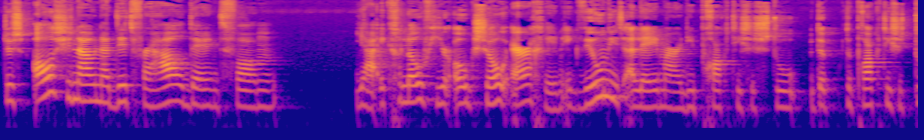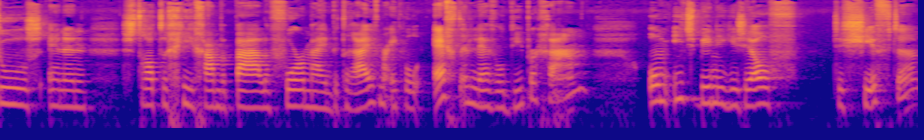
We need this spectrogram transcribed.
Dus als je nou naar dit verhaal denkt van, ja, ik geloof hier ook zo erg in. Ik wil niet alleen maar die praktische, stoel, de, de praktische tools en een strategie gaan bepalen voor mijn bedrijf, maar ik wil echt een level dieper gaan om iets binnen jezelf te shiften,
